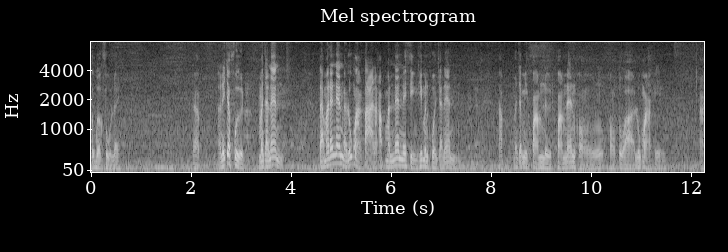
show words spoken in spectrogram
ก็เบิกศูนย์เลยนะครับอันนี้จะฝืดมันจะแน่น แต่ไม่ได้แน่นแบบลูกหมากตายนะครับ มันแน่นในสิ่งที่มันควรจะแน่นครับมันจะมีความหนืดความแน่นของของตัวลูกหมากเองอะ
